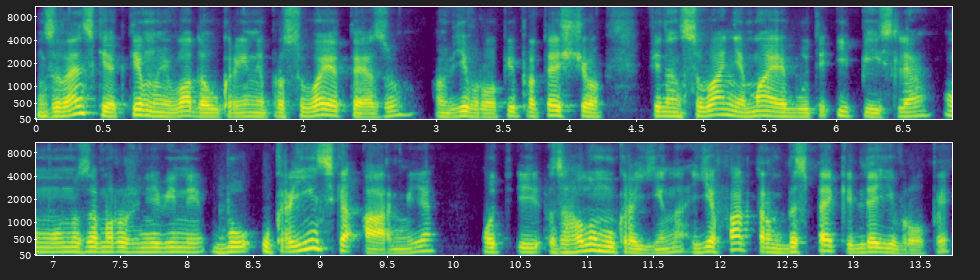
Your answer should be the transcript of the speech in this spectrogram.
Зеленський активно і влада України просуває тезу в Європі про те, що фінансування має бути і після умовно замороження війни, бо українська армія, от і загалом Україна, є фактором безпеки для Європи.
